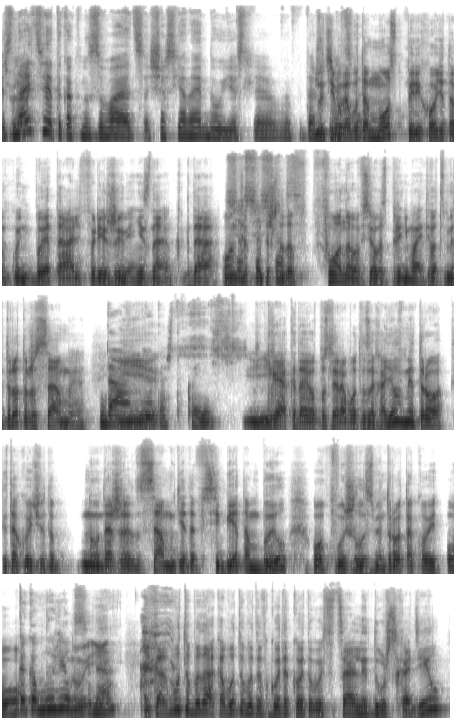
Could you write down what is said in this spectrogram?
знаете, это как называется? Сейчас я найду, если вы подождете. Ну, типа, как будто мозг переходит там в какой-нибудь бета-альфа режим, я не знаю, когда он как будто что-то фоново все воспринимает. И вот в метро то же самое. Да, у меня тоже такое есть. И я, когда я после работы заходил в метро, ты такой что-то, ну, даже сам где-то в себе там был, оп, вышел из метро такой, о. Как обнулился, ну, да? И, и как будто бы, да, как будто бы ты в какой-то какой такой социальный душ сходил,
